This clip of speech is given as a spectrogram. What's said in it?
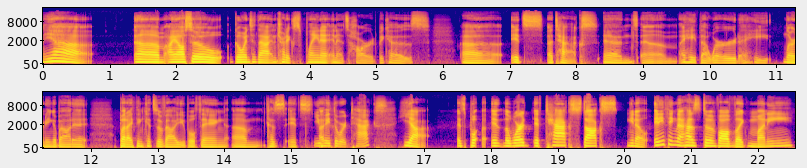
yeah. Um, I also go into that and try to explain it, and it's hard because uh, it's a tax, and um, I hate that word. I hate learning about it, but I think it's a valuable thing um, because it's You hate the word tax? yeah. It's bu- in the word if tax stocks, you know, anything that has to involve like money,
